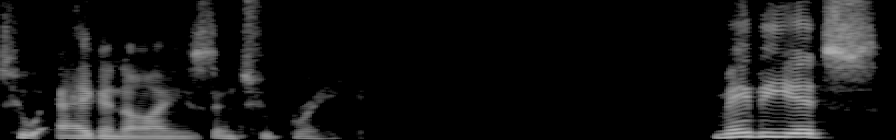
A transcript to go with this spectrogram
to agonize and to break? Maybe it's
